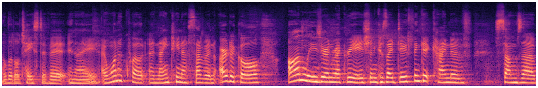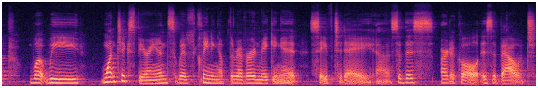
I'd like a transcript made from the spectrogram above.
a little taste of it. And I, I want to quote a 1907 article on leisure and recreation because I do think it kind of sums up what we want to experience with cleaning up the river and making it safe today. Uh, so this article is about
